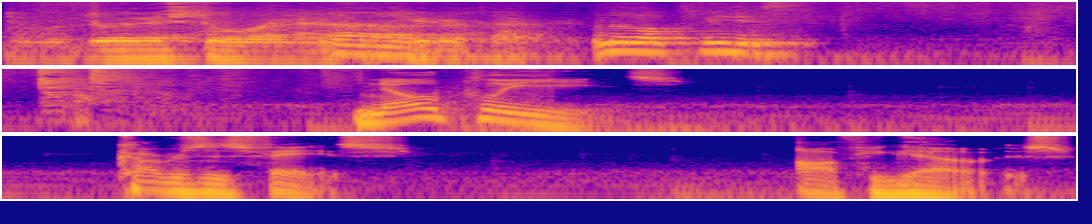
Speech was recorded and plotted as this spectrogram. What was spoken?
And we're doing a story on Uh, Peter Pepper. No, please. No, please. Covers his face. Off he goes.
